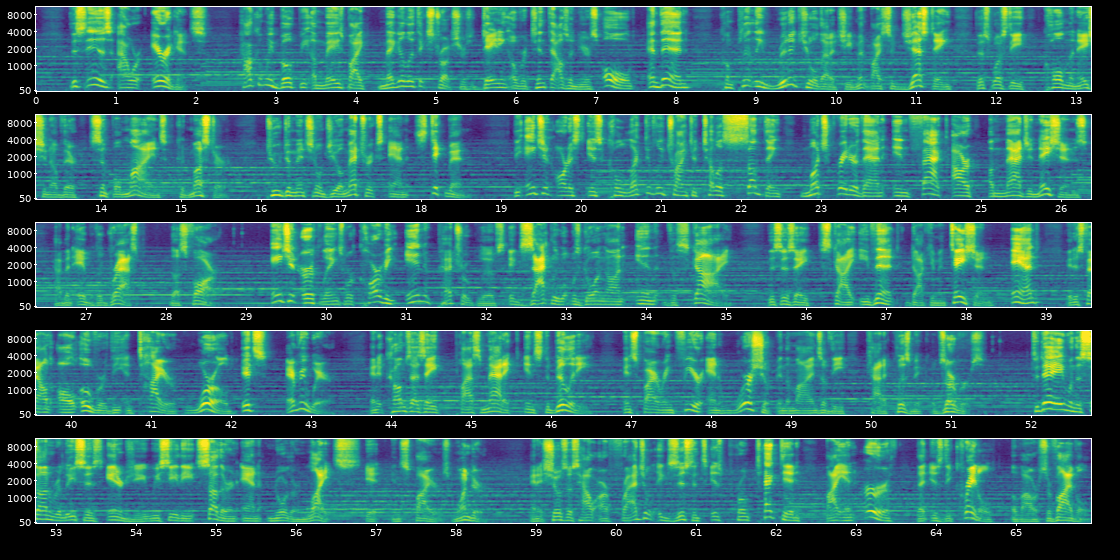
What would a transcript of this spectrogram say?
This is our arrogance. How can we both be amazed by megalithic structures dating over 10,000 years old and then completely ridicule that achievement by suggesting this was the culmination of their simple minds could muster? Two-dimensional geometrics and stickmen. The ancient artist is collectively trying to tell us something much greater than, in fact, our imaginations have been able to grasp thus far. Ancient Earthlings were carving in petroglyphs exactly what was going on in the sky. This is a sky event documentation, and it is found all over the entire world. It's everywhere, and it comes as a plasmatic instability, inspiring fear and worship in the minds of the cataclysmic observers. Today, when the sun releases energy, we see the southern and northern lights. It inspires wonder, and it shows us how our fragile existence is protected by an earth that is the cradle of our survival.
